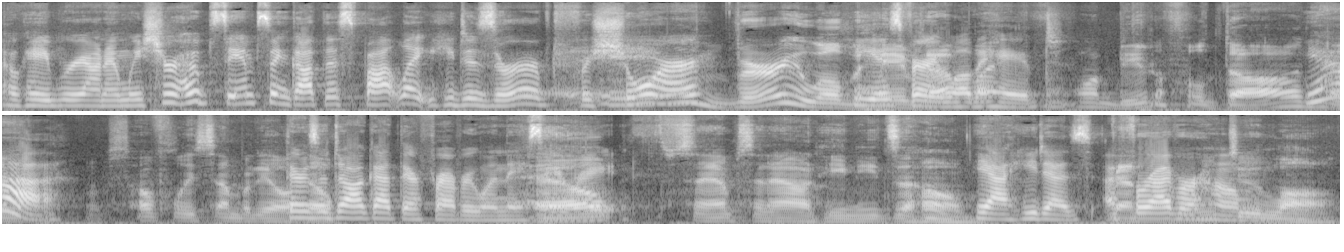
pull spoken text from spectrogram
Okay, Brianna, and we sure hope Sampson got the spotlight he deserved for sure. Yeah, very well behaved. He is very well behaved. What a beautiful dog. Yeah. And hopefully somebody will There's a dog out there for everyone, they say, help right? Sampson out. He needs a home. Yeah, he does. A Been forever home. Too long.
